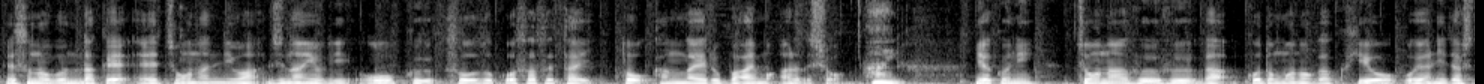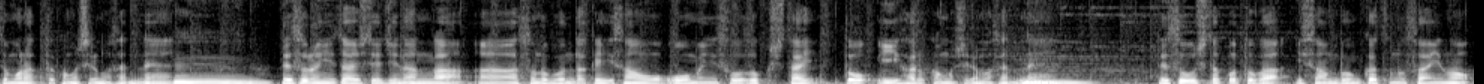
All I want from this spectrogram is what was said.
でその分だけ長男には次男より多く相続をさせたいと考える場合もあるでしょう、はい、逆に長男夫婦が子どもの学費を親に出してもらったかもしれませんね、うん、でそれに対して次男があその分だけ遺産を多めに相続したいと言い張るかもしれませんね、うん、でそうしたことが遺産分割の際の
